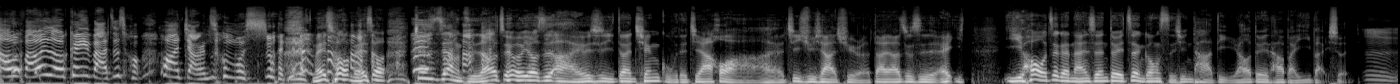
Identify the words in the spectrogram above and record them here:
好吧？为什么可以把这种话讲得这么顺？没错，没错，就是这样子。然后最后又是啊，又是一段千古的佳话，哎，继续下去了。大家就是哎，以以后这个男生对正宫死心塌地，然后对他百依百顺，嗯，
